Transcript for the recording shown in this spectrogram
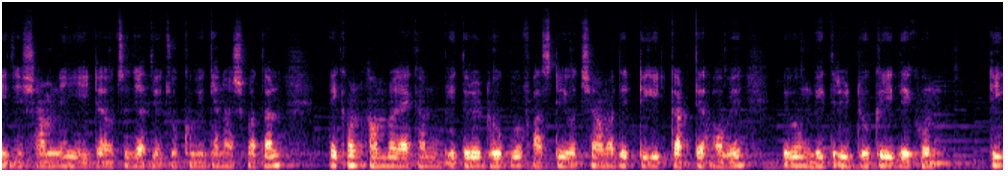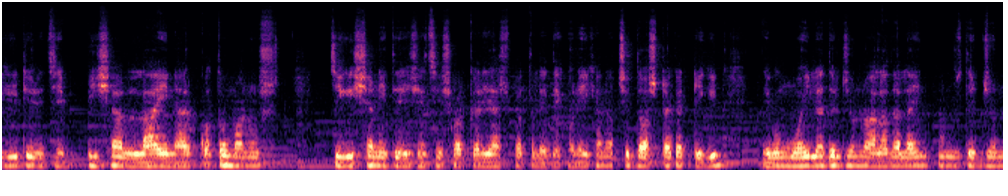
এই যে সামনেই এটা হচ্ছে জাতীয় চক্ষু বিজ্ঞান হাসপাতাল। এখন আমরা এখন ভিতরে ঢুকবো। ফার্স্টেই হচ্ছে আমাদের টিকিট কাটতে হবে এবং ভিতরে ঢুকেই দেখুন, টিকিটের যে বিশাল লাইন আর কত মানুষ চিকিৎসা নিতে এসেছে সরকারি হাসপাতালে। দেখুন, এখানে হচ্ছে দশ টাকার টিকিট এবং মহিলাদের জন্য আলাদা লাইন, পুরুষদের জন্য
